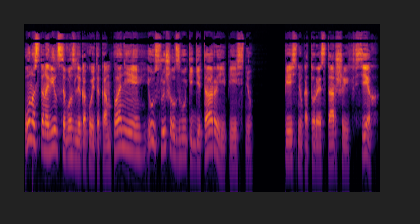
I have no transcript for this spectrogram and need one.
Он остановился возле какой-то компании и услышал звуки гитары и песню. Песню, которая старше их всех.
